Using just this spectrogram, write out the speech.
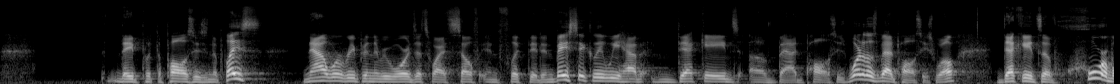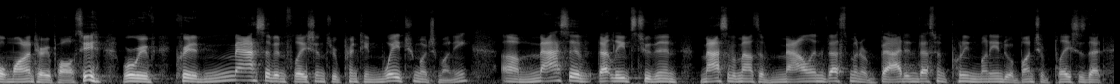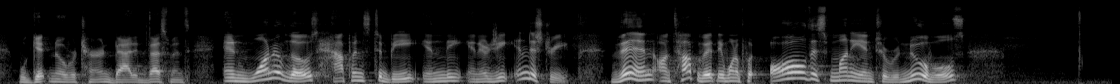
They put the policies into place now we're reaping the rewards. That's why it's self inflicted. And basically, we have decades of bad policies. What are those bad policies? Well, decades of horrible monetary policy where we've created massive inflation through printing way too much money. Um, massive, that leads to then massive amounts of malinvestment or bad investment, putting money into a bunch of places that will get no return, bad investments. And one of those happens to be in the energy industry. Then, on top of it, they want to put all this money into renewables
